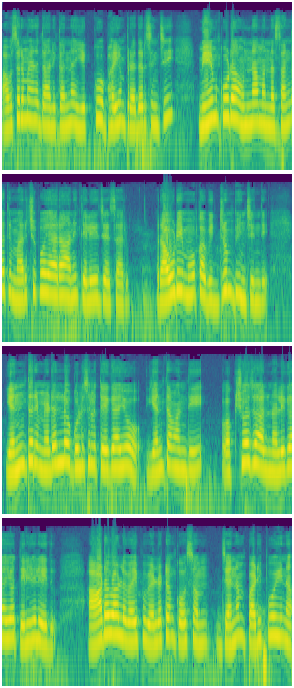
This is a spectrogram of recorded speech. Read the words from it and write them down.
అవసరమైన దానికన్నా ఎక్కువ భయం ప్రదర్శించి మేము కూడా ఉన్నామన్న సంగతి మరిచిపోయారా అని తెలియజేశారు. రౌడీ మూక విజృంభించింది. ఎందరి మెడల్లో గొలుసులు తెగాయో ఎంతమంది వక్షోజాలు నలిగాయో తెలియలేదు. ఆడవాళ్ళ వైపు వెళ్ళటం కోసం జనం పడిపోయిన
